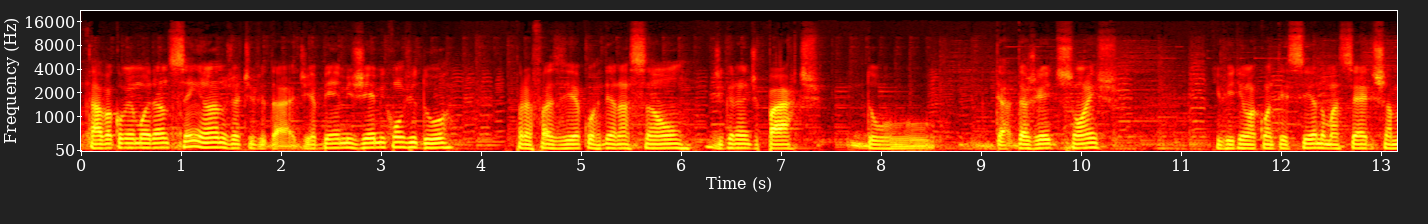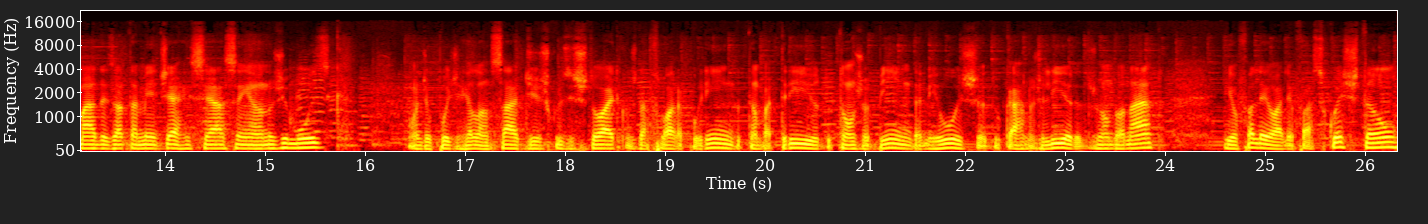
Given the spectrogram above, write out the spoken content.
estava comemorando 100 anos de atividade e a BMG me convidou para fazer a coordenação de grande parte do, das reedições que viriam acontecer numa série chamada exatamente RCA 100 anos de música onde eu pude relançar discos históricos da Flora Purim, do Tamba Trio, do Tom Jobim, da Miúcha, do Carlos Lira, do João Donato. E eu falei, olha, eu faço questão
